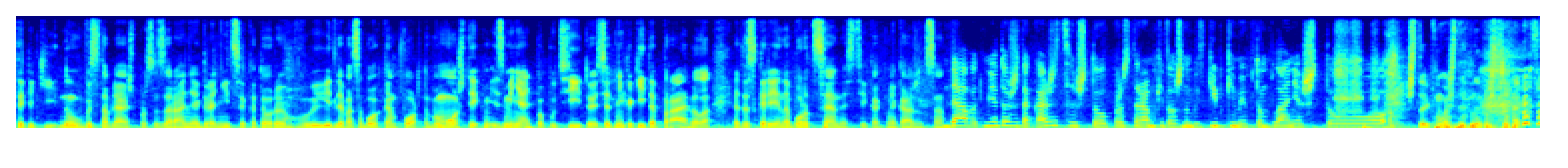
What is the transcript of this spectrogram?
ты какие, ну, выставляешь просто заранее границы, которые вы для вас обоих комфортны. Вы можете их изменять по пути, то есть это не какие-то правила, это скорее набор ценностей, как мне кажется. да, вот мне тоже так кажется, что просто рамки должны быть гибкими в том плане, что... Что их можно нарушать.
